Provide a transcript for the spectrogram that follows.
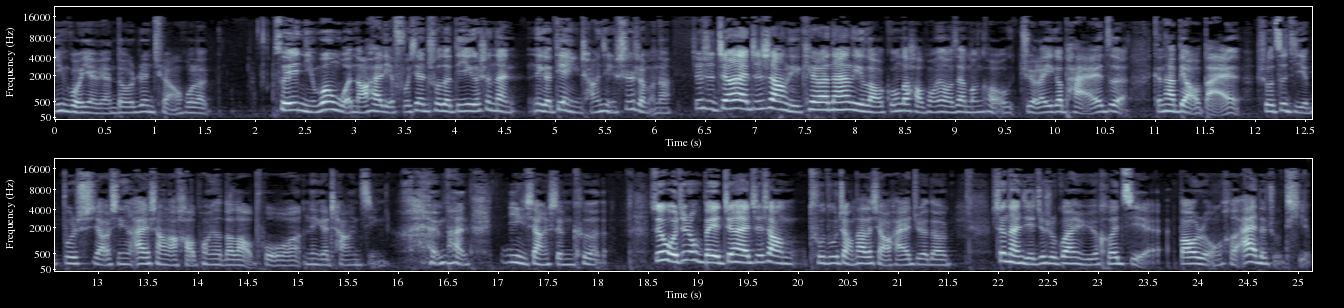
英国演员都认全乎了，所以你问我脑海里浮现出的第一个圣诞那个电影场景是什么呢？就是《真爱至上》里 k i r a n e l y 老公的好朋友在门口举了一个牌子，跟他表白，说自己不小心爱上了好朋友的老婆，那个场景 还蛮印象深刻的。所以我这种被《真爱至上》荼毒长大的小孩，觉得圣诞节就是关于和解、包容和爱的主题。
